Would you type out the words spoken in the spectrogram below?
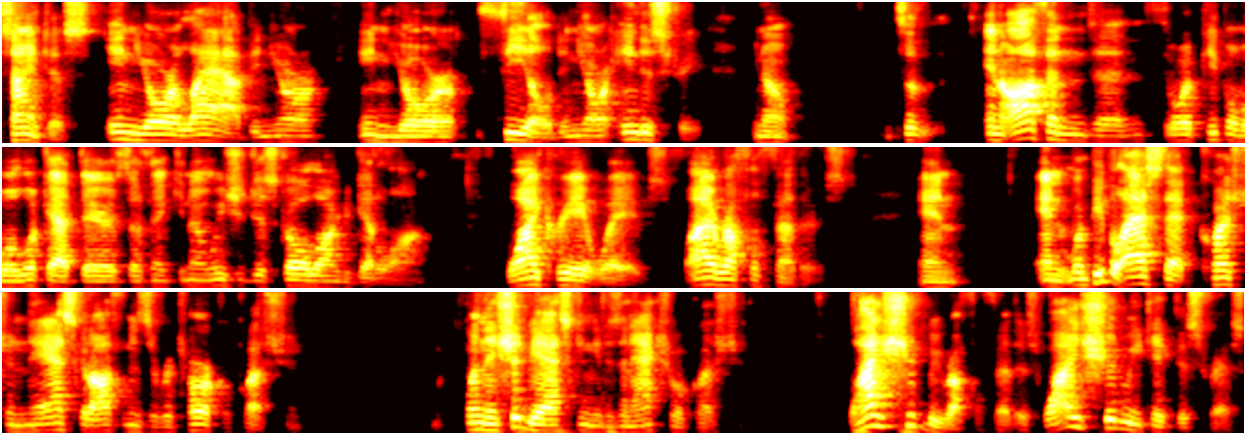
scientists in your lab in your in your field in your industry you know? So and often the, what people will look at there is they'll think you know we should just go along to get along. Why create waves? Why ruffle feathers? And and when people ask that question they ask it often as a rhetorical question when they should be asking it as an actual question. Why should we ruffle feathers? Why should we take this risk?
